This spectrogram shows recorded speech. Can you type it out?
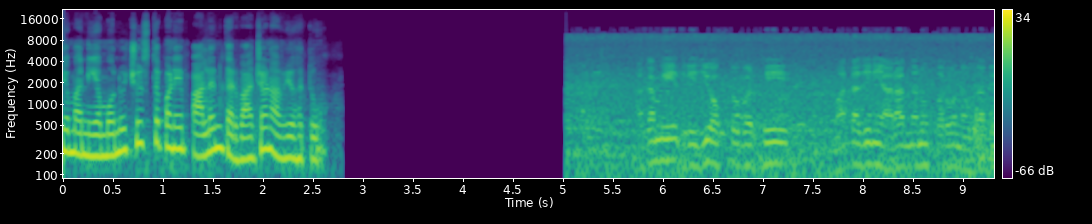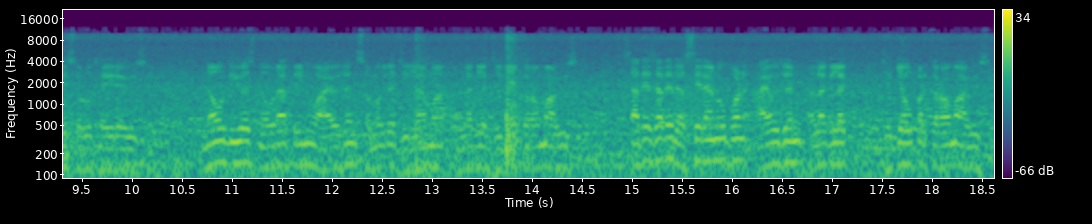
જેમાં નિયમોનું ચુસ્તપણે પાલન કરવા જણાવ્યું હતું. આગામી ત્રીજી ઓક્ટોબરથી માતાજીની આરાધનાનું પર્વ નવરાત્રિ શરૂ થઈ રહ્યું છે. નવ દિવસ નવરાત્રિનું આયોજન સમગ્ર જિલ્લામાં અલગ અલગ જગ્યાએ કરવામાં આવ્યું છે. સાથે સાથે દશેરાનું પણ આયોજન અલગ અલગ જગ્યા ઉપર કરવામાં આવ્યું છે.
